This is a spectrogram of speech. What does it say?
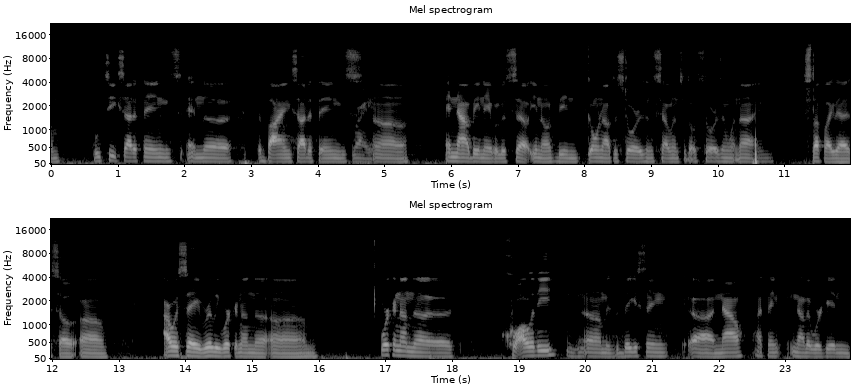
um boutique side of things and the the buying side of things. Right. Uh, and now being able to sell, you know, being going out to stores and selling to those stores and whatnot and stuff like that. So um, I would say really working on the um, working on the quality Mhm. um, is the biggest thing uh, now. I think now that we're getting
